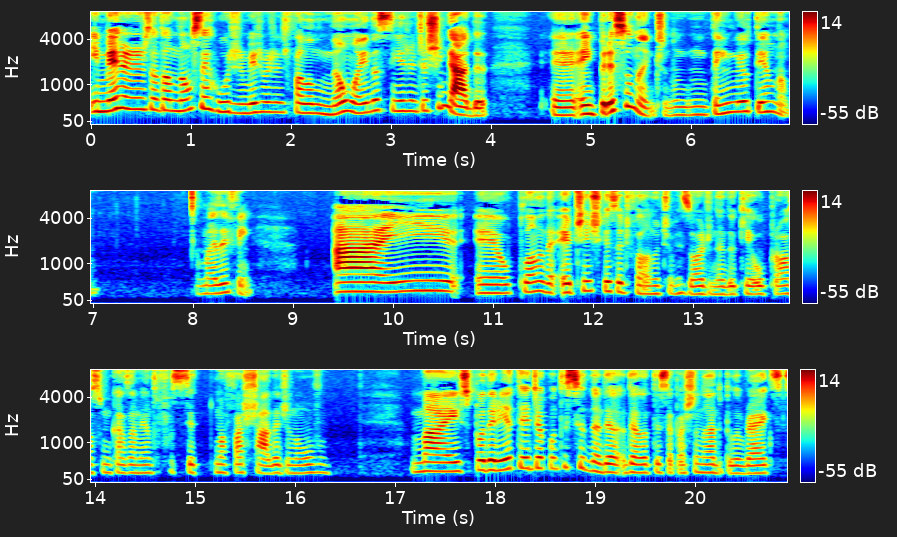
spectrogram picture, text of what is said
e mesmo a gente tentando não ser rude, mesmo a gente falando não, ainda assim a gente é xingada. É, é impressionante, não, não tem meio termo, não. Mas enfim. Aí, é, o plano. De... Eu tinha esquecido de falar no último episódio, né? Do que o próximo casamento fosse uma fachada de novo. Mas poderia ter de acontecido, né, dela ter se apaixonado pelo Rex.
